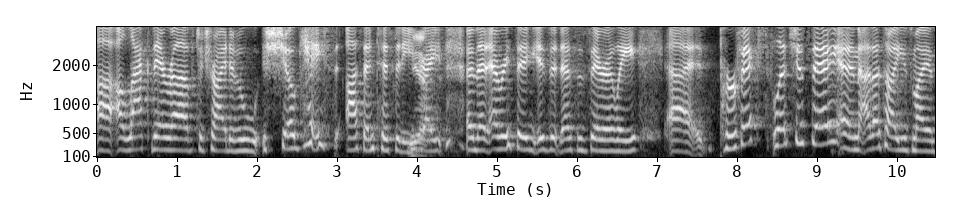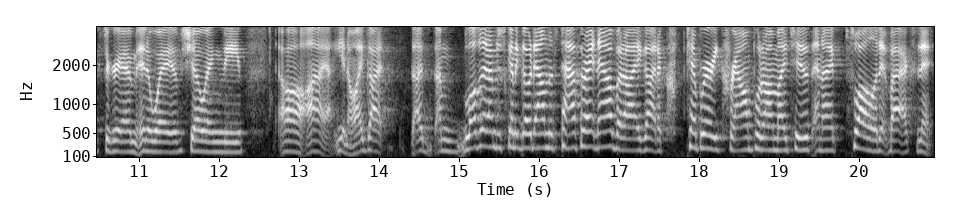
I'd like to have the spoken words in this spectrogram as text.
uh, a lack thereof to try to showcase authenticity, yeah. right? And that everything isn't necessarily uh, perfect, let's just say. And that's how I use my Instagram in a way of showing the, uh, I, you know, I got I, am love that I'm just going to go down this path right now, but I got a temporary crown put on my tooth and I swallowed it by accident.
